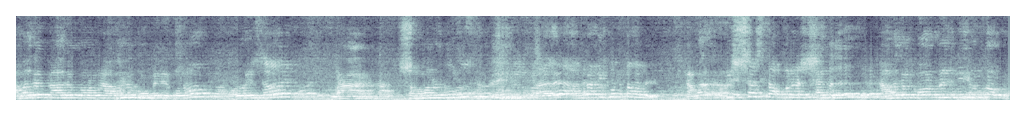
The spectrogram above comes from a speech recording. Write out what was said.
আমাদের কার্যক্রমে আমাদের মমিনের কোনো পরিচয় নাই সম্মানিত উপস্থিতি তাহলে আমরা কি করতে হবে আমাদের বিশ্বাস স্থাপনের সাথে আমাদের কর্মের কি করতে হবে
